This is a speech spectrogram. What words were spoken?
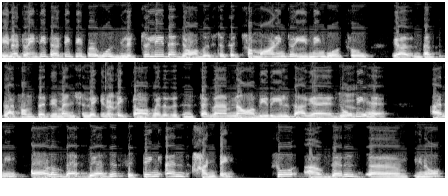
you know, 20, 30 people whose literally their job is to sit from morning to evening, go through your, the platforms that we mentioned, like, you know, Correct. TikTok, whether it's Instagram, now abhi Reels aa gaya hai, jo Yeah. bhi hai. I mean, all of that, they are just sitting and hunting. So uh, there is, um, you know,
